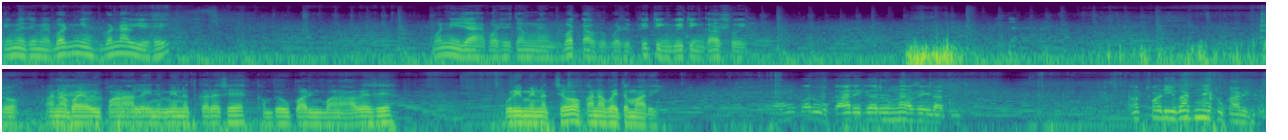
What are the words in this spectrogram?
ધીમે ધીમે બનીએ, બનાવીએ છે બની જાય પછી તમને બતાવશું, પછી ફિટિંગ બીટિંગ કરશું. જો કાનાભાઈ આવી પાણા લઈને મહેનત કરે છે. ખંભે ઉપાડીને પાણા આવે છે. પૂરી મહેનત છે હો કાનાભાઈ તમારી. હું કરું કારીગર ના સૈડાતું અઠવાડિયું કાઢ નાખ્યું કારીગર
